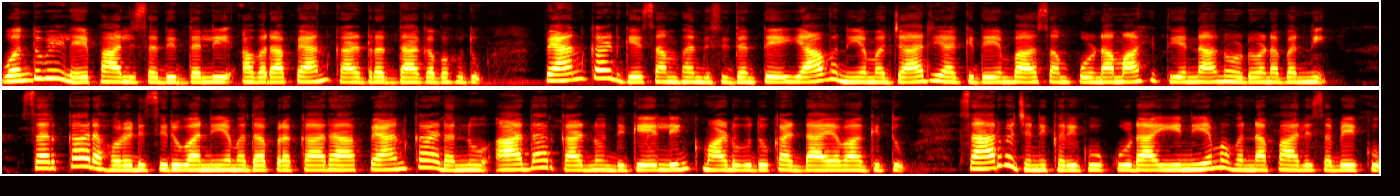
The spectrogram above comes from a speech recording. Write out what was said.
ಒಂದು ವೇಳೆ ಪಾಲಿಸದಿದ್ದಲ್ಲಿ ಅವರ ಪ್ಯಾನ್ ಕಾರ್ಡ್ ರದ್ದಾಗಬಹುದು. ಪ್ಯಾನ್ ಕಾರ್ಡ್ಗೆ ಸಂಬಂಧಿಸಿದಂತೆ ಯಾವ ನಿಯಮ ಜಾರಿಯಾಗಿದೆ ಎಂಬ ಸಂಪೂರ್ಣ ಮಾಹಿತಿಯನ್ನು ನೋಡೋಣ ಬನ್ನಿ. ಸರ್ಕಾರ ಹೊರಡಿಸಿರುವ ನಿಯಮದ ಪ್ರಕಾರ ಪ್ಯಾನ್ ಕಾರ್ಡನ್ನು ಆಧಾರ್ ಕಾರ್ಡ್ನೊಂದಿಗೆ ಲಿಂಕ್ ಮಾಡುವುದು ಕಡ್ಡಾಯವಾಗಿತ್ತು. ಸಾರ್ವಜನಿಕರಿಗೂ ಕೂಡ ಈ ನಿಯಮವನ್ನು ಪಾಲಿಸಬೇಕು.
